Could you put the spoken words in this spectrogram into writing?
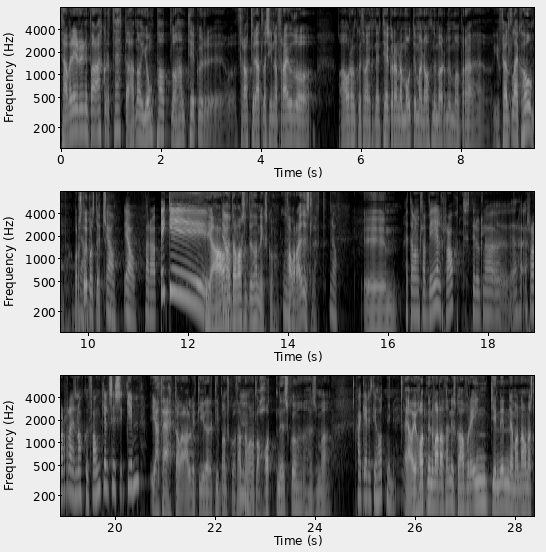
það var í rauninni bara akkurat þetta þarna var Jón Páll og hann tekur eh, þrátt fyrir alla sína fræð og, og árangur þá einhvern veginn tekur hann á móti mann opnum örmum og bara you felt like home bara Já, staupast eitt sko. Já, já, bara byggi! já, þetta var svolítið þannig sko og það var æðislegt Já, um, þetta var náttúrulega vel rátt, þeir eru ráraði nokkuð fangelsisgim. já þetta var alveg dýrari típan sko þarna var náttúrulega hotnið sko Hvað gerist í hotninu? Já, í hotninu var það þannig sko, það fór enginn inn ef maður nánast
